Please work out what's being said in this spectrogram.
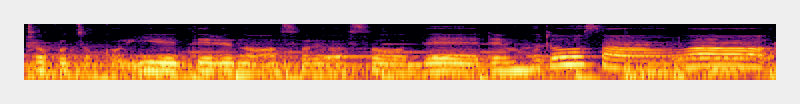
ちょこちょこ入れてるのはそれはそうででも不動産は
